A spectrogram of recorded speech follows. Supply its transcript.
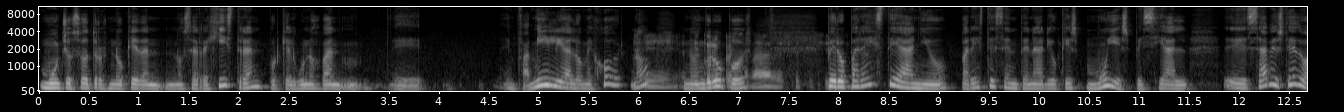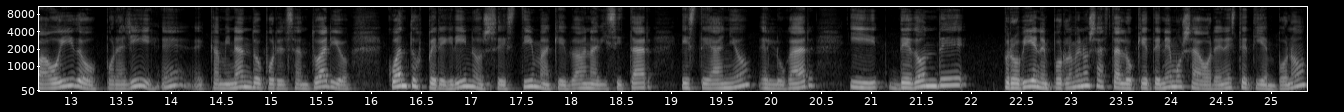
Muchos otros no quedan, no se registran, porque algunos van eh, en familia a lo mejor, ¿no? no en grupos. Pero para este año, para este centenario que es muy especial, eh, ¿sabe usted o ha oído por allí, eh, eh, caminando por el santuario, cuántos peregrinos se estima que van a visitar este año el lugar y de dónde provienen, por lo menos hasta lo que tenemos ahora en este tiempo, ¿no?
